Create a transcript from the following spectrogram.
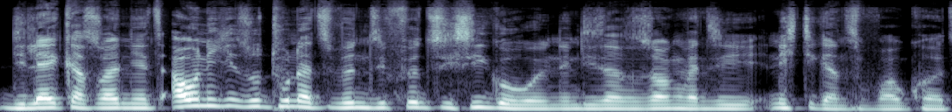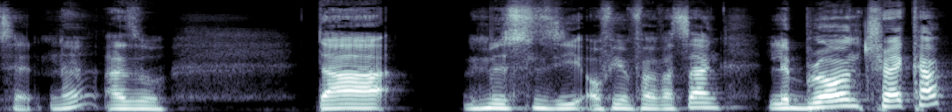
die Lakers sollten jetzt auch nicht so tun, als würden sie 40 Siege holen in dieser Saison, wenn sie nicht die ganzen Foul Calls hätten. Ne? Also da müssen sie auf jeden Fall was sagen. LeBron Tracker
